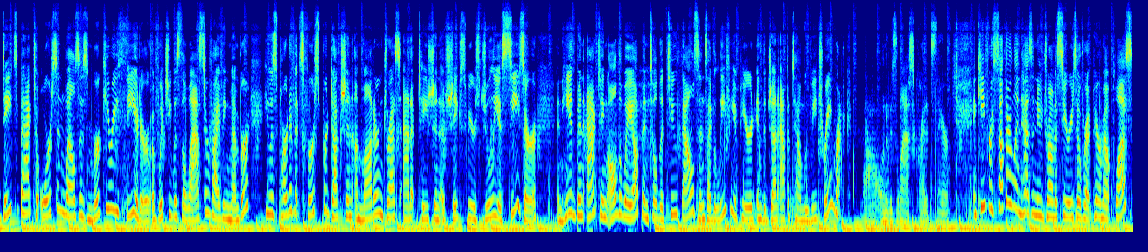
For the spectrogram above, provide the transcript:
dates back to Orson Welles' Mercury Theater, of which he was the last surviving member. He was part of its first production, a modern dress adaptation of Shakespeare's Julius Caesar, and he had been acting all the way up until the 2000s. I believe he appeared in the Judd Apatow movie Trainwreck. One of his last credits there. And Kiefer Sutherland has a new drama series over at Paramount Plus.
